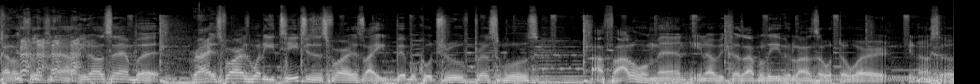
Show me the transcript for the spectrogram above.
got on shorts now. You know what I'm saying? But Right. as far as what he teaches, as far as like biblical truth, principles, I follow him, man. You know, because I believe it lines up with the word. You know, so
